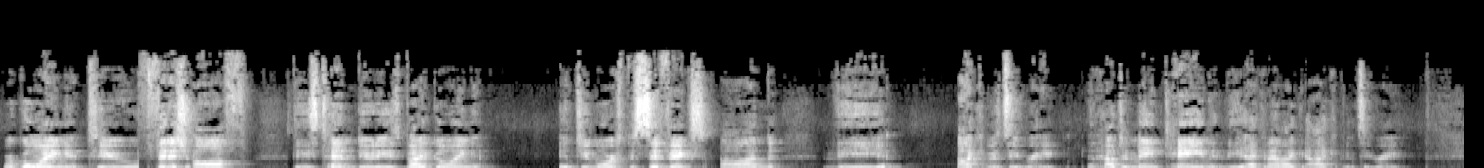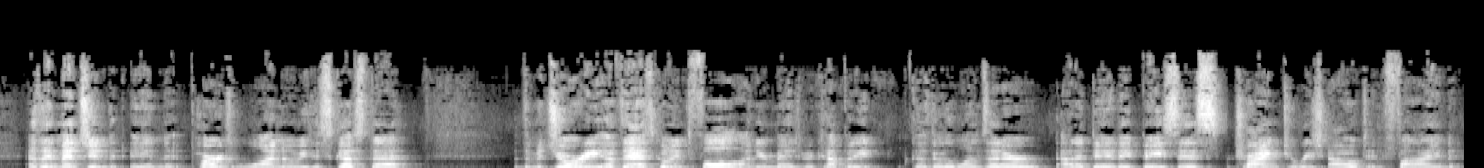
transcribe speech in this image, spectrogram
we're going to finish off these 10 duties by going into more specifics on the occupancy rate and how to maintain the economic occupancy rate. As I mentioned in part one when we discussed that, the majority of that's going to fall on your management company because they're the ones that are on a day-to-day basis trying to reach out and find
